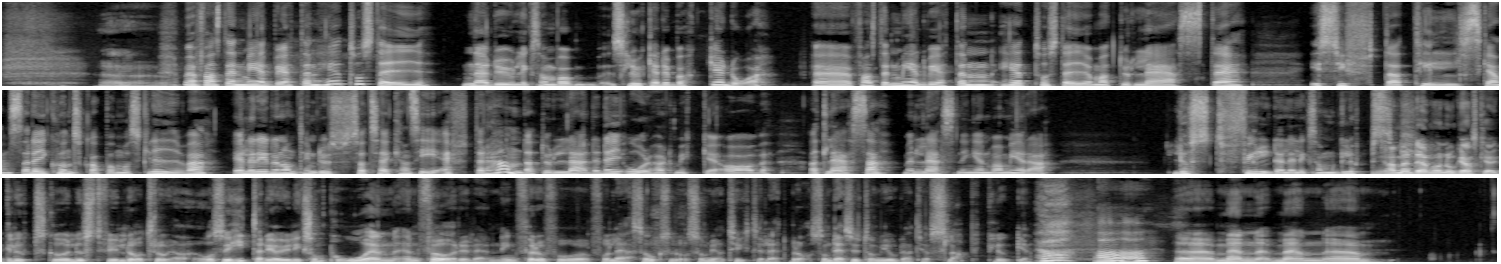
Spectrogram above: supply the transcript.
Eh, Men fanns det en medvetenhet hos dig när du liksom var, slukade böcker då? Eh, fanns det en medvetenhet hos dig om att du läste i syfte att tillskansa dig kunskap om att skriva? Eller är det någonting du så att säga kan se i efterhand, att du lärde dig oerhört mycket av att läsa, men läsningen var mera lustfylld eller liksom glupsk? Ja men den var nog ganska glupsk och lustfylld då tror jag. Och så hittade jag ju liksom på en, en förevändning för att få, få läsa också då som jag tyckte lät bra. Som dessutom gjorde att jag slapp plugga. Ja, Eh, Men, men eh,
